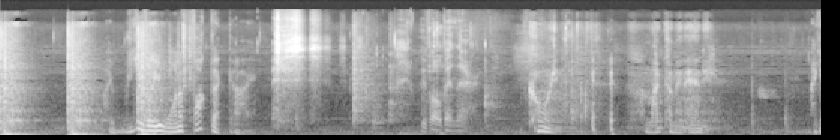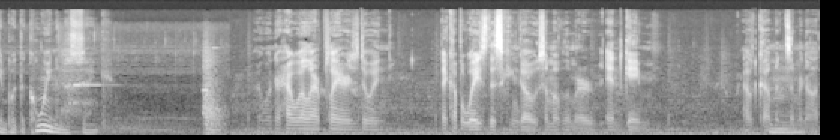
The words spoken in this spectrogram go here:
I really want to fuck that guy. We've all been there. Coin. Might come in handy. I can put the coin in the sink. I wonder how well our player is doing. There are a couple ways this can go. Some of them are end game outcome, and some hmm. are not.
